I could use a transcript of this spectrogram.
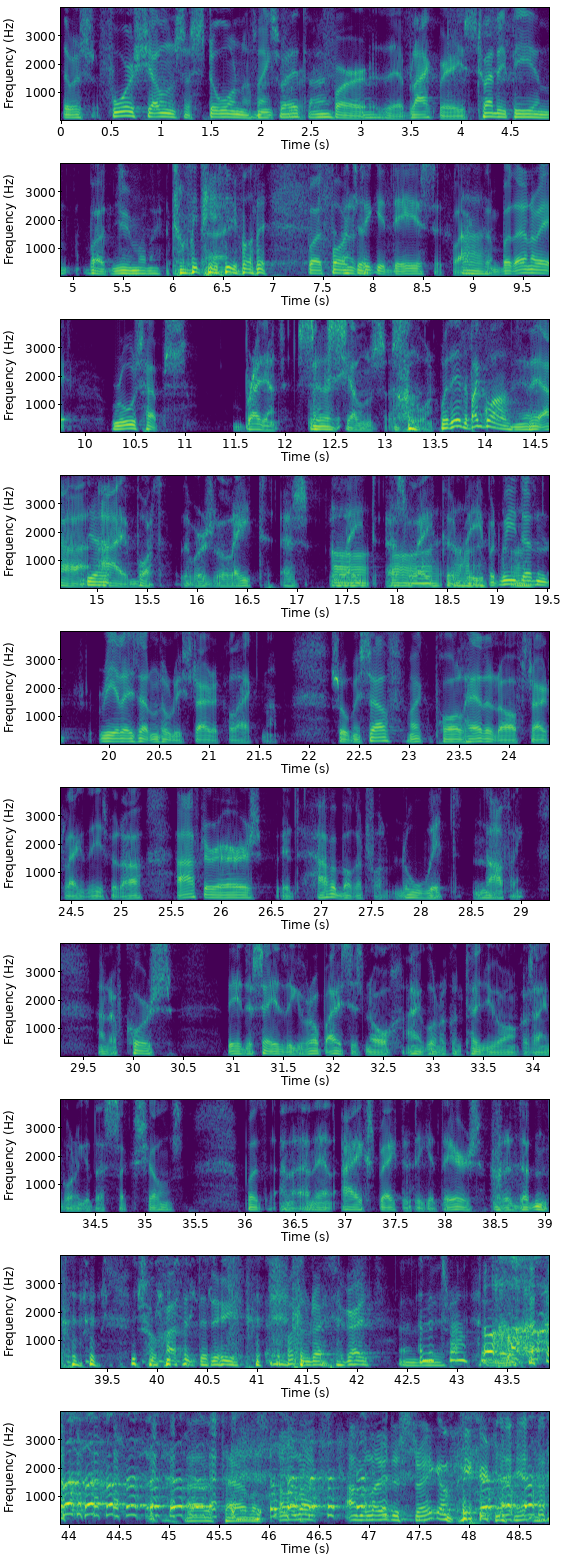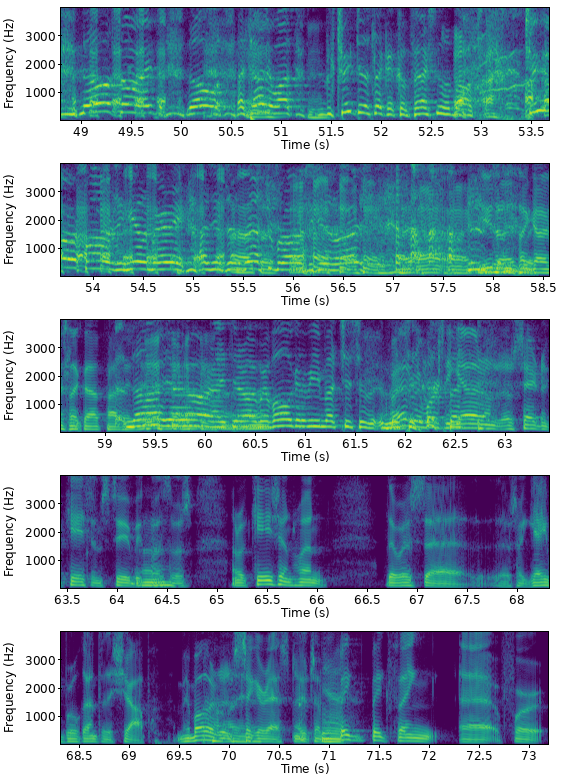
there was four shillings a stone, I think, That's right, for, aye. for the blackberries. 20p in But- new money. Twenty Tony Peavy money. But it'll Fortune. take you days to collect Ah. them. But anyway, rose hips, brilliant, six shillings a stone. Were they the big ones? They, uh, Yeah. Aye, but they were as late as Ah, late as ah, late could be. ah, But we didn't realise that until we started collecting them. So myself, Michael Paul headed off, started collecting these. But uh, after hours, we'd have a bucket full, no weight, nothing. And of course, they decided to give up. I says, no, I'm going to continue on because I'm going to get this six shillings. But and, and then I expected to get theirs, but I didn't. so what did they do? They put them down to the ground and, they tramped them. that was terrible. I'm allowed, I'm allowed to strike I'm here. no, it's all right. No, I tell you what, treat this like a confessional box. Two Our Fathers and Hail Mary, and you're to the best of our hours again, all right? you didn't think I was like that, Paddy? No, you're all right. You're all right. We've all got to be much. Well, we worked together on certain occasions too, because there was an occasion when there was uh, there was a guy broke into the shop. My mother did cigarettes. Now it's a Yeah. big, big thing uh, for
